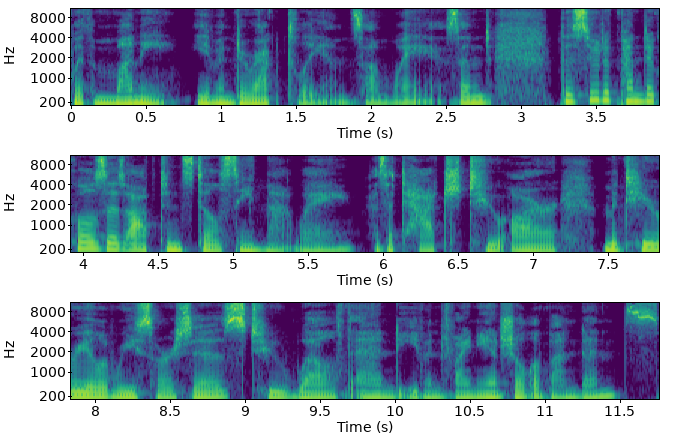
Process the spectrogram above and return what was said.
with money, even directly in some ways. And the suit of pentacles is often still seen that way, as attached to our material resources, to wealth, and even financial abundance.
